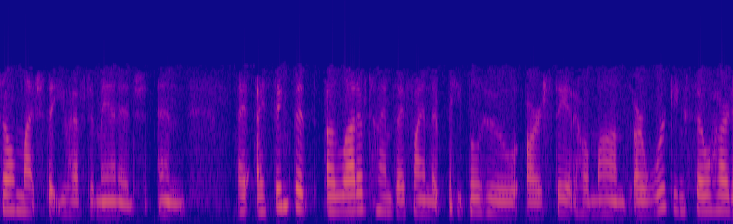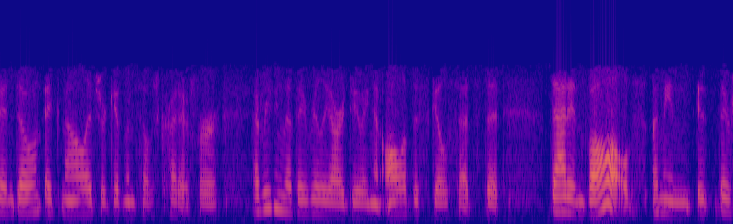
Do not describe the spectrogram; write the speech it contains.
so much that you have to manage and I, I think that a lot of times I find that people who are stay-at-home moms are working so hard and don't acknowledge or give themselves credit for everything that they really are doing and all of the skill sets that that involves. I mean, it, there's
